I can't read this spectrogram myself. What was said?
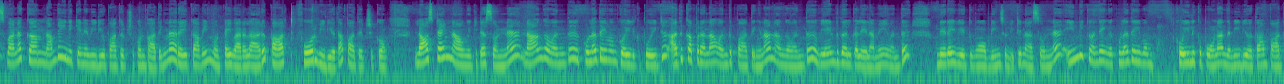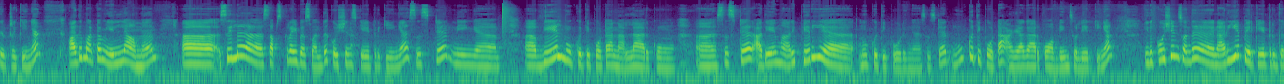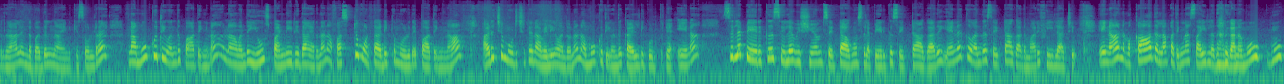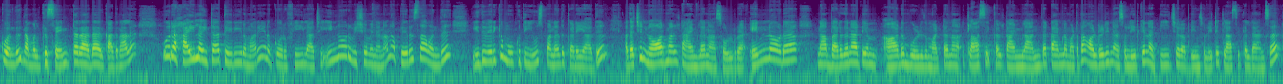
Guys வணக்கம். நம்ம இன்னைக்கு என்ன வீடியோ பார்த்துட்ருக்கோம்னு பார்த்தீங்கன்னா ரேகாவின் மொட்டை வரலாறு பார்ட் ஃபோர் வீடியோ தான் பார்த்துட்ருக்கோம். லாஸ்ட் டைம் நான் உங்ககிட்ட சொன்னேன் நாங்கள் வந்து குலதெய்வம் கோயிலுக்கு போயிட்டு அதுக்கப்புறம் தான் வந்து பார்த்தீங்கன்னா நாங்கள் வந்து வேண்டுதல்கள் எல்லாமே வந்து நிறைவேற்றுவோம் அப்படின்னு சொல்லிட்டு நான் சொன்னேன். இன்றைக்கி வந்து எங்கள் குலதெய்வம் கோயிலுக்கு போன அந்த வீடியோ தான் பார்த்துட்ருக்கீங்க. அது மட்டும் இல்லாமல் சில சப்ஸ்கிரைபர்ஸ் வந்து கொஷின்ஸ் கேட்டிருக்கீங்க. சிஸ்டர் நீங்கள் வேல் மூக்குத்தி போட்டால் நல்லாயிருக்கும் சிஸ்டர் அதே மாதிரி பெரிய மூக்குத்தி போடுங்க. சிஸ்டர் மூக்குத்தி போட்டால் அழகாக இருக்கும் அப்படின்னு சொல்லியிருக்கீங்க. இது கொஷின்ஸ் வந்து நிறைய பேர் கேட்டிருக்கிறதுனால இந்த பதில் நான் இன்றைக்கி சொல்கிறேன் நான் மூக்குத்தி வந்து பார்த்தீங்கன்னா நான் வந்து யூஸ் பண்ணிட்டு தான் இருந்தேன். நான் ஃபஸ்ட்டு மொட்டை அடிக்கும் பொழுதே பார்த்தீங்கன்னா அடித்து முடிச்சுட்டு நான் வெளியே வந்தோன்னே நான் மூக்குத்தி வந்து கழட்டி கொடுத்துட்டேன். ஏன்னா சில பேருக்கு சில விஷயம் செட் ஆகும் சில பேருக்கு செட் ஆகாது. எனக்கு வந்து செட் ஆகாத மாதிரி ஃபீல் ஆச்சு. ஏன்னா நம்ம காதெல்லாம் பார்த்திங்கன்னா சைடில் தான் இருக்கு. ஆனால் மூக் மூக்கு வந்து நம்மளுக்கு சென்டராக தான் இருக்குது அதனால் ஒரு ஹைலைட்டாக தெரிகிற மாதிரி எனக்கு ஒரு ஃபீல் ஆச்சு. இன்னொரு விஷயம் என்னென்னா நான் பெருசாக வந்து இது வரைக்கும் மூக்குத்தி யூஸ் பண்ணது கிடையாது. அதாச்சும் நார்மல் டைமில் நான் சொல்கிறேன் என்னோட நான் பரதநாட்டியம் ஆடும் பொழுது மட்டும்தான் கிளாசிக்கல் டைமில் அந்த டைமில் மட்டும் தான் ஆல்ரெடி நான் சொல்லியிருக்கேன். நான் டீச்சர் அப்படின்னு சொல்லிட்டு கிளாசிக்கல் டான்ஸர்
